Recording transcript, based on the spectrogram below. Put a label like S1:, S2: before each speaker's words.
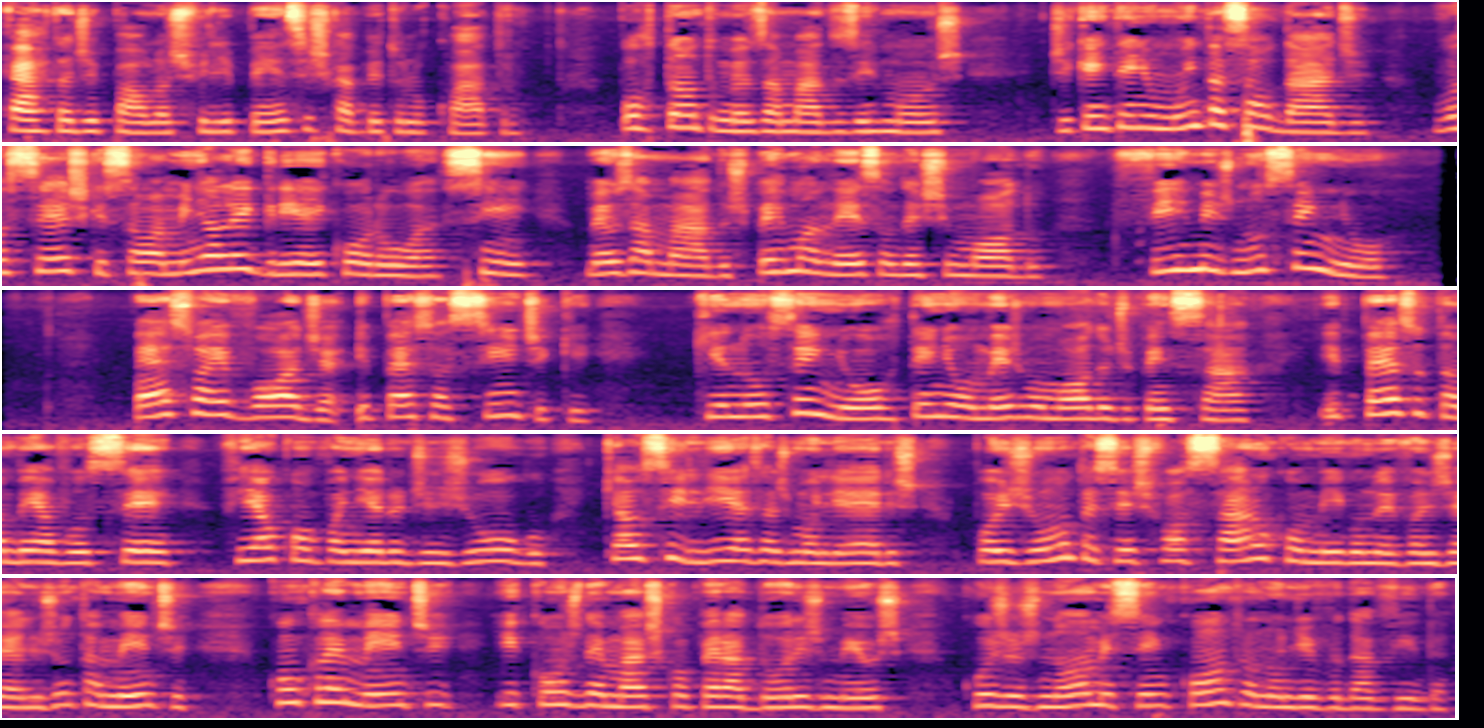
S1: Carta de Paulo aos Filipenses, capítulo 4. Portanto, meus amados irmãos, de quem tenho muita saudade, vocês que são a minha alegria e coroa, sim, meus amados, permaneçam deste modo, firmes no Senhor. Peço a Evódia e peço a Sintique que no Senhor tenham o mesmo modo de pensar, e peço também a você, fiel companheiro de julgo, que auxilie essas mulheres, pois juntas se esforçaram comigo no Evangelho, juntamente com Clemente e com os demais cooperadores meus, cujos nomes se encontram no livro da vida.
